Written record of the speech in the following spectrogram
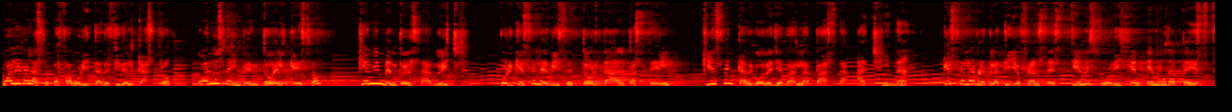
¿Cuál era la sopa favorita de Fidel Castro? ¿Cuándo se inventó el queso? ¿Quién inventó el sándwich? ¿Por qué se le dice torta al pastel? ¿Quién se encargó de llevar la pasta a China? ¿Qué célebre platillo francés tiene su origen en Budapest?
